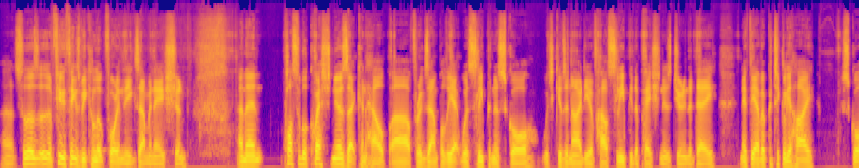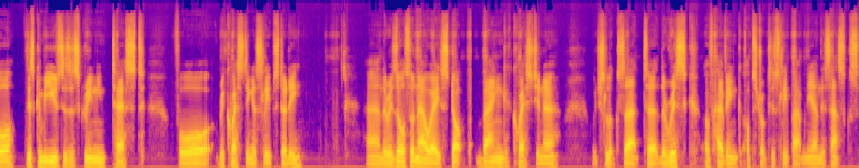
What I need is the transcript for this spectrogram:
Uh, so those are a few things we can look for in the examination. And then possible questionnaires that can help are, for example, the Epworth Sleepiness Score, which gives an idea of how sleepy the patient is during the day. And if they have a particularly high score, this can be used as a screening test for requesting a sleep study. And there is also now a stop bang questionnaire, which looks at uh, the risk of having obstructive sleep apnea. And this asks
